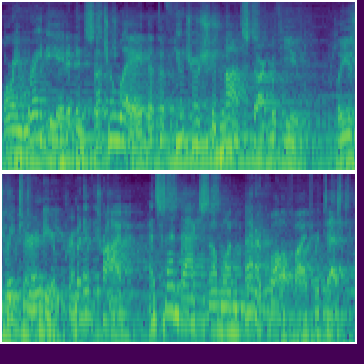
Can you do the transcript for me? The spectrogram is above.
or irradiated in such a way that the future should not start with you, please return to your primitive tribe and send back someone better qualified for testing.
